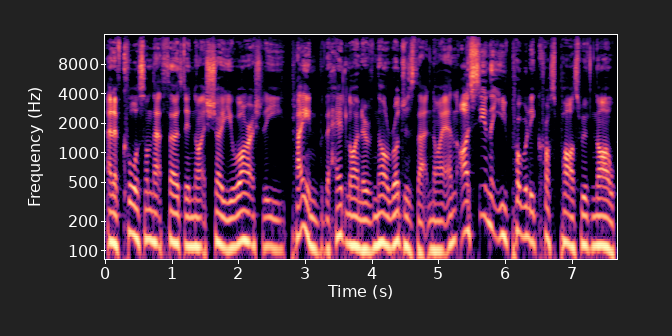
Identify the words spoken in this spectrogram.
And of course, on that Thursday night show, you are actually playing with the headliner of Nile Rodgers that night. And I assume that you've probably crossed paths with Nile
